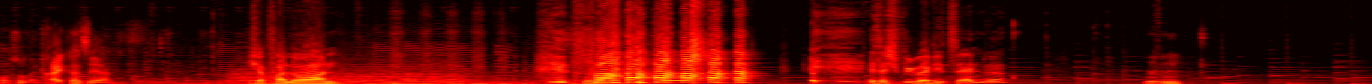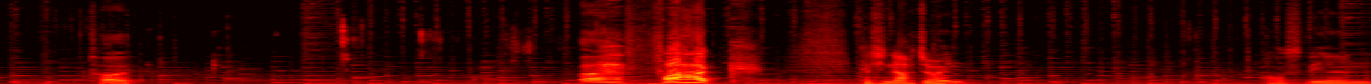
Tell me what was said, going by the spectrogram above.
Oh, sogar drei Kasernen. Ich habe verloren. Fuck! Ist das Spiel bei dir zu Ende? Mhm. Toll. Ah, fuck. Kann ich ihn nachjoinen? Auswählen.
